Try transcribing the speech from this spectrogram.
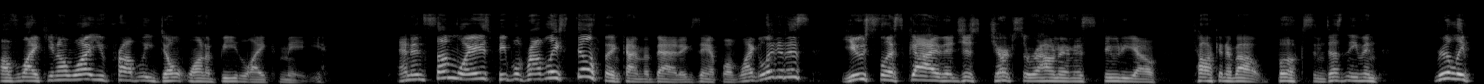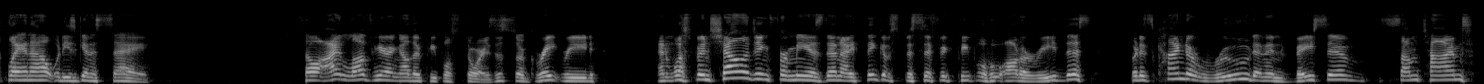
of like, you know what, you probably don't want to be like me. And in some ways, people probably still think I'm a bad example of like, look at this useless guy that just jerks around in his studio talking about books and doesn't even really plan out what he's going to say. So I love hearing other people's stories. This is a great read. And what's been challenging for me is then I think of specific people who ought to read this, but it's kind of rude and invasive sometimes.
